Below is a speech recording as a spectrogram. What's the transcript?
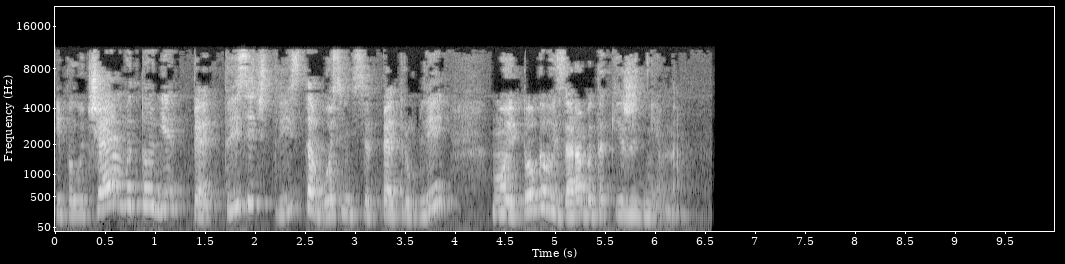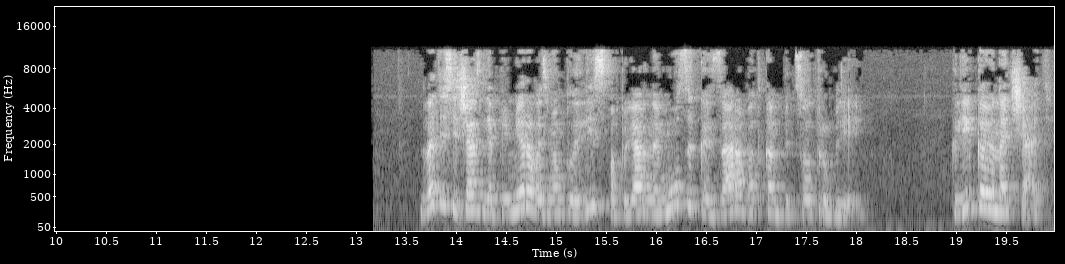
И получаем в итоге 5385 рублей, мой итоговый заработок ежедневно. Давайте сейчас для примера возьмем плейлист с популярной музыкой с заработком 500 рублей. Кликаю «Начать».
